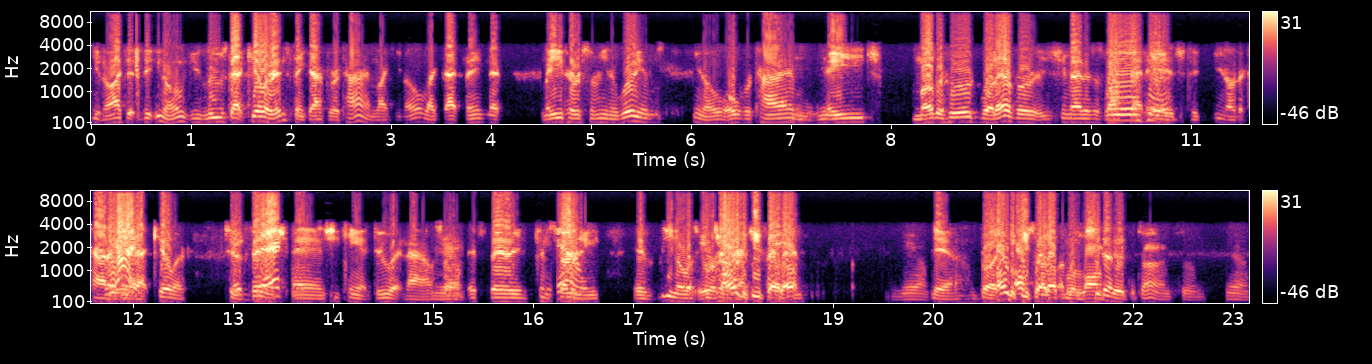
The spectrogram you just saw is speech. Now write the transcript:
you know, I think, you know, you lose that killer instinct after a time, like, you know, like that thing that made her Serena Williams, you know, over time, Mhm. age, motherhood, whatever, she might have just lost that Mhm. edge to, you know, to kind of Right. get that killer to Exactly. finish, and she can't do it now. Yeah. So it's very concerning. If you know, it's, It's hard to keep that fan. up. Yeah. Yeah, It's but hard to keep that up I for a mean, she long doesn't- period of time. So yeah.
